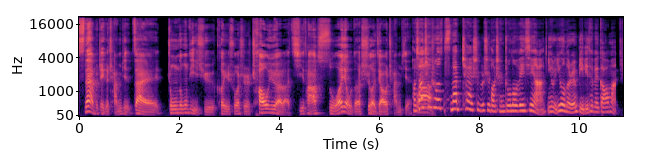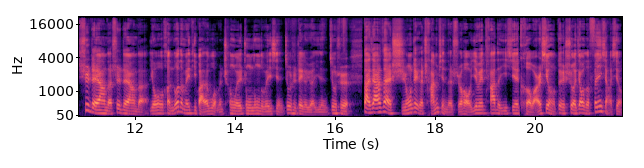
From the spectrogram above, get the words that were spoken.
Snap 这个产品在中东地区可以说是超越了其他所有的社交产品。好像听说 Snapchat 是不是号称中东微信啊？用用的人比例特别高嘛？是这样的，是这样的。有很多的媒体把我们称为中东的微信，就是这个原因。就是大家在使用这个产品的时候，因为它的一些可玩性、对社交的分享性，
